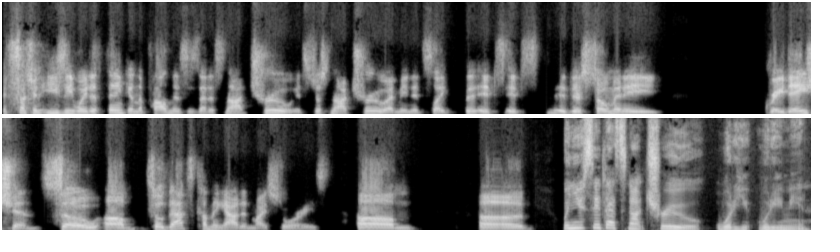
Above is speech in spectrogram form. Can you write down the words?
it's such an easy way to think and the problem is is that it's not true it's just not true i mean it's like it's it's there's so many gradation. So um, so that's coming out in my stories. Um, uh, when you say that's not true, what do you what do you mean?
